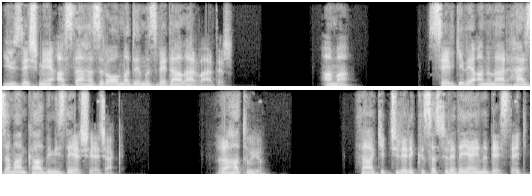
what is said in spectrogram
yüzleşmeye asla hazır olmadığımız vedalar vardır. Ama sevgi ve anılar her zaman kalbimizde yaşayacak. Rahat uyu. Takipçileri kısa sürede yayını destek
